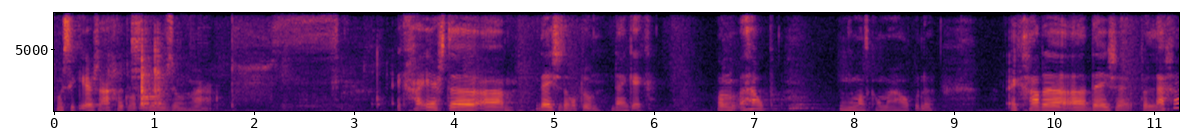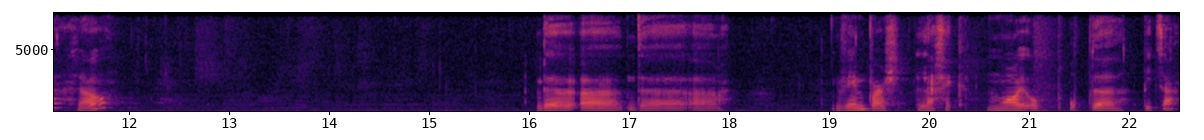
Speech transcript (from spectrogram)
moest ik eerst eigenlijk wat anders doen. Maar ik ga eerst de, uh, deze erop doen, denk ik. Help. Niemand kan me helpen nu. Ik ga de, uh, deze beleggen, zo. De, uh, de uh, wimpers leg ik mooi op, op de pizza.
